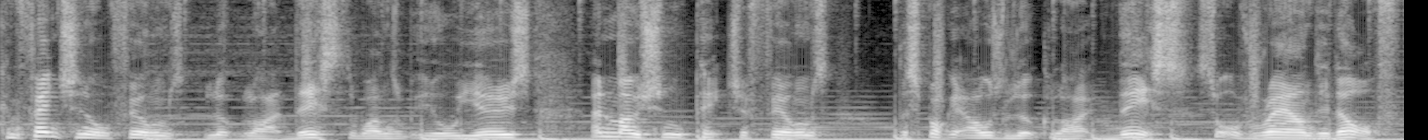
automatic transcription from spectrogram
Conventional films look like this, the ones that we all use, and motion picture films the sprocket holes look like this, sort of rounded off.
